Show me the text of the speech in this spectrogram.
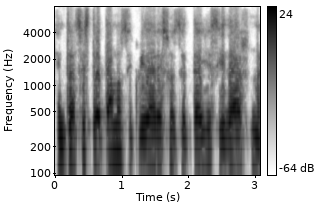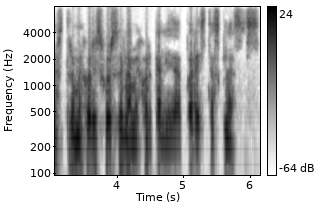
Entonces tratamos de cuidar esos detalles y dar nuestro mejor esfuerzo y la mejor calidad para estas clases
